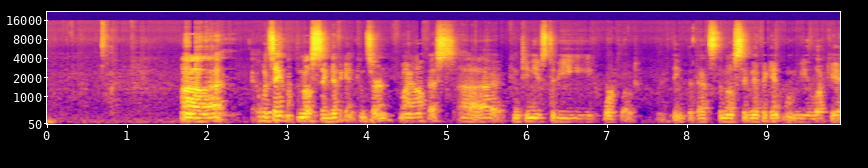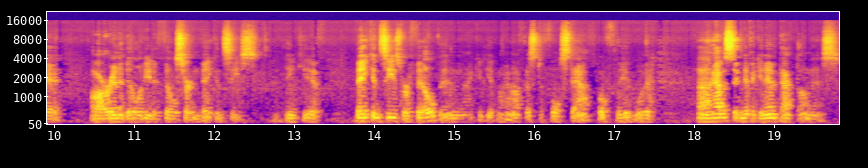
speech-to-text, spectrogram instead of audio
Uh, I would say that the most significant concern for my office uh, continues to be workload. I think that that's the most significant when we look at our inability to fill certain vacancies. I think if vacancies were filled and I could get my office to full staff, hopefully it would uh, have a significant impact on this.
